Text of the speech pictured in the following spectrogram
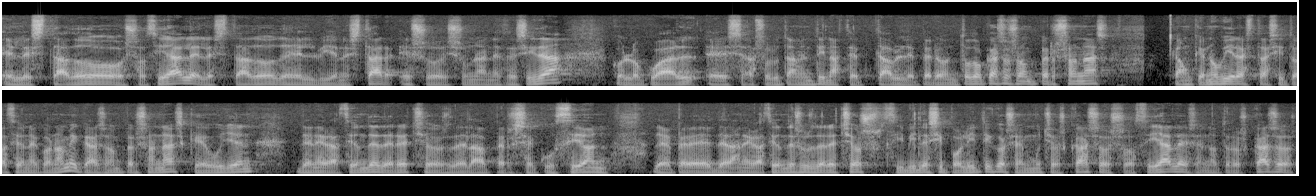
el estado social, el estado del bienestar. Eso es una necesidad, con lo cual es absolutamente inaceptable. Pero en todo caso son personas aunque no hubiera esta situación económica, son personas que huyen de negación de derechos, de la persecución, de, la negación de sus derechos civiles y políticos en muchos casos, sociales en otros casos,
